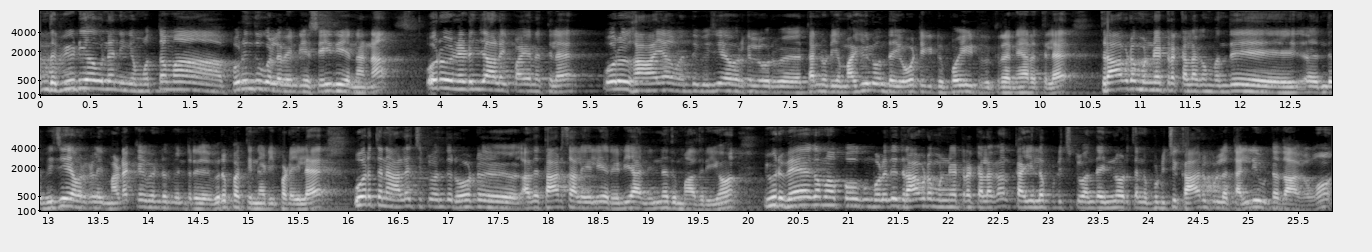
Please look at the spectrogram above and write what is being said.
அந்த வீடியோவில் நீங்கள் மொத்தமாக புரிந்து கொள்ள வேண்டிய செய்தி என்னென்னா ஒரு நெடுஞ்சாலை பயணத்தில் ஒரு ஹாயாக வந்து விஜய் அவர்கள் ஒரு தன்னுடைய மகிழுந்தை ஓட்டிக்கிட்டு போய்கிட்டு இருக்கிற நேரத்தில் திராவிட முன்னேற்ற கழகம் வந்து இந்த விஜய் அவர்களை மடக்க வேண்டும் என்று விருப்பத்தின் அடிப்படையில் ஒருத்தனை அழைச்சிட்டு வந்து ரோடு அதை தார் சாலையிலேயே ரெடியாக நின்னது மாதிரியும் இவர் வேகமாக போகும் பொழுது திராவிட முன்னேற்ற கழகம் கையில் பிடிச்சிட்டு வந்த இன்னொருத்தனை பிடிச்சி காருக்குள்ளே தள்ளி விட்டதாகவும்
